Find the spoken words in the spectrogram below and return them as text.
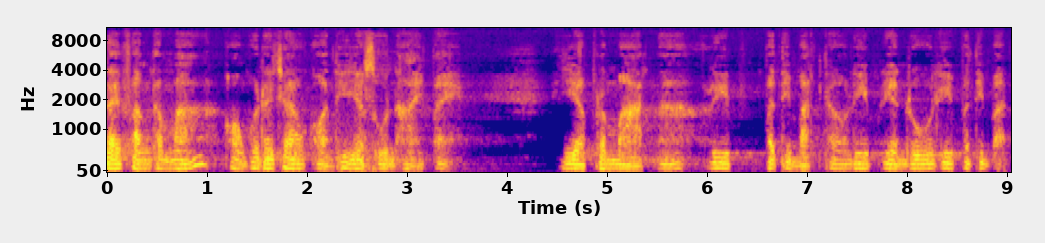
ได้ฟังธรรมะของพระพุทธเจ้าก่อนที่จะสูญหายไป อย่าประมาทนะ รีบปฏิบัติเขารีบเรียนรู้รีบปฏิบัติ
